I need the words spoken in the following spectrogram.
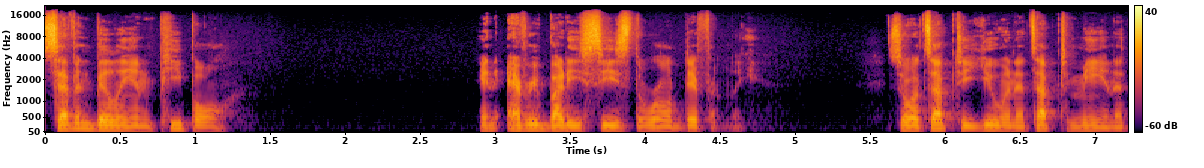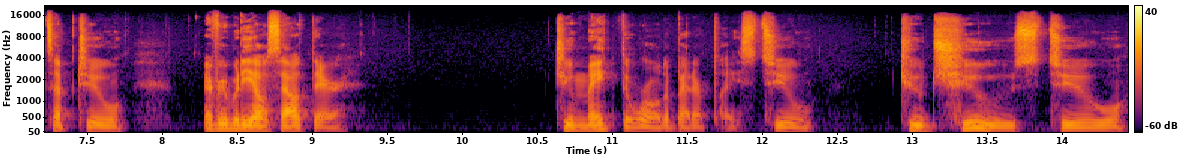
7 billion people and everybody sees the world differently. So it's up to you and it's up to me and it's up to everybody else out there to make the world a better place, to to choose to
